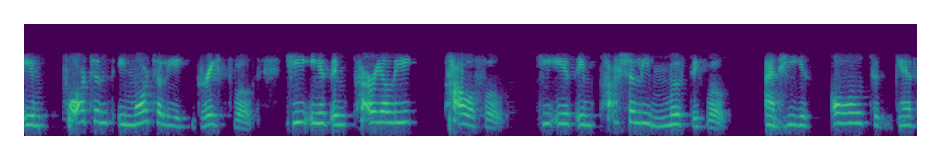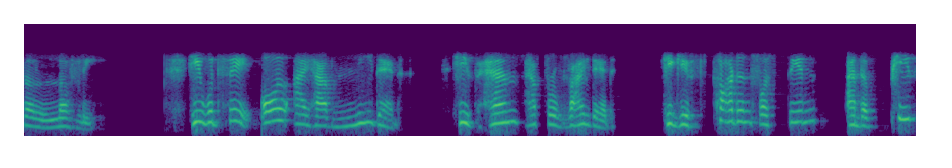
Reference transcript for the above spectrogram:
important, immortally graceful. He is imperially powerful. He is impartially merciful. And he is altogether lovely. He would say, All I have needed, his hands have provided. He gives pardon for sin and a peace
